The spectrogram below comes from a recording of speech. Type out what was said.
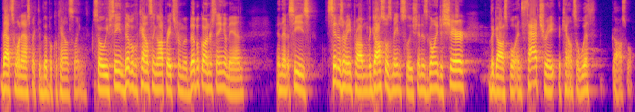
that's one aspect of biblical counseling. So we've seen biblical counseling operates from a biblical understanding of man, and then it sees sin is our main problem, the gospel is main solution, is going to share the gospel and saturate the counsel with gospel.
